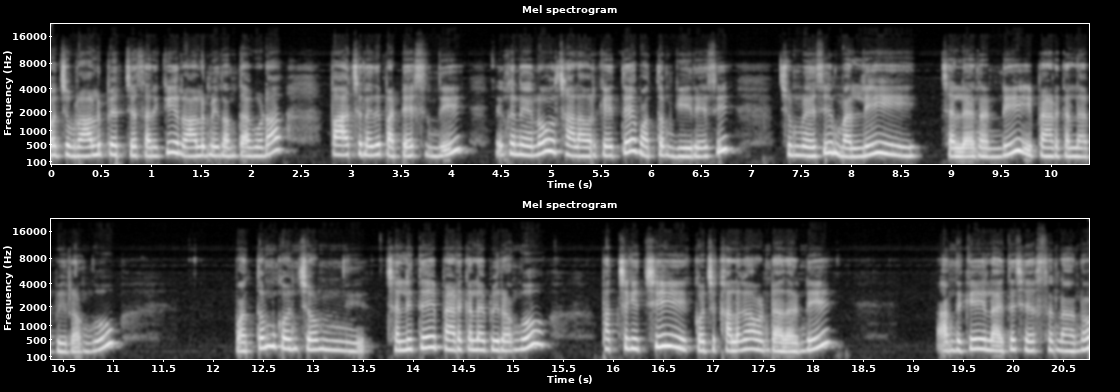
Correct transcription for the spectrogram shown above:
కొంచెం రాళ్ళు పెరిచేసరికి రాళ్ళు మీదంతా కూడా పాచి అనేది పట్టేసింది. ఇంకా నేను చాలా వరకు అయితే మొత్తం గీరేసి చుమ్మేసి మళ్ళీ చల్లానండి ఈ పేడకల్లాపి రంగు. మొత్తం కొంచెం చల్లితే పేడకల్లాపి రంగు పచ్చగిచ్చి కొంచెం కలగా ఉంటుందండి. అందుకే ఇలా అయితే చేస్తున్నాను.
